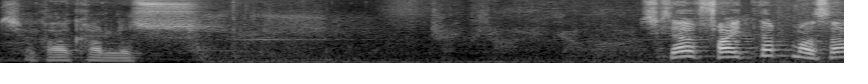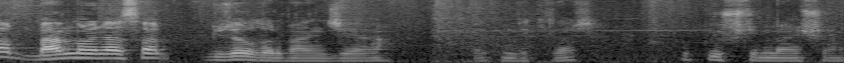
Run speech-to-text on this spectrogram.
Çakal Carlos. Eskiden fight yapmasa benle oynasa güzel olur bence ya. Takımdakiler. Çok güçlüyüm ben şu an.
